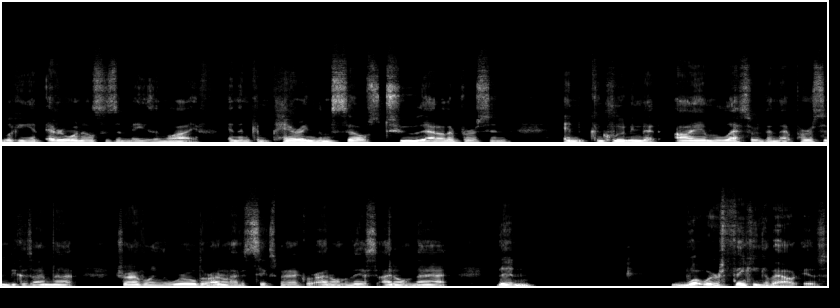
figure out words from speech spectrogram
looking at everyone else's amazing life and then comparing themselves to that other person and concluding that I am lesser than that person because I'm not traveling the world or I don't have a six pack or I don't this, I don't that, then what we're thinking about is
